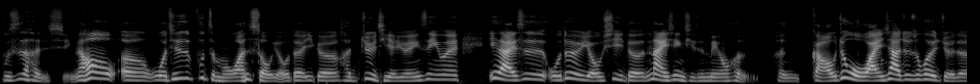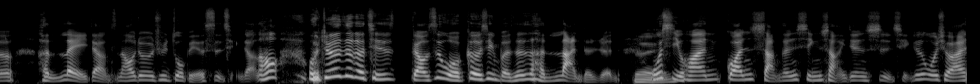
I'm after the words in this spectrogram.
不是很行？然后呃，我其实不怎么玩手游的一个很具体的原因，是因为一来是我对于游戏的耐性其实没有很很高，就我玩一下就是会觉得很累这样子，然后就会去做别的事情这样。然后我觉得这个其实表示我个性本身是很懒的人。对我喜欢观赏跟欣赏一件事情，就是我喜欢。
